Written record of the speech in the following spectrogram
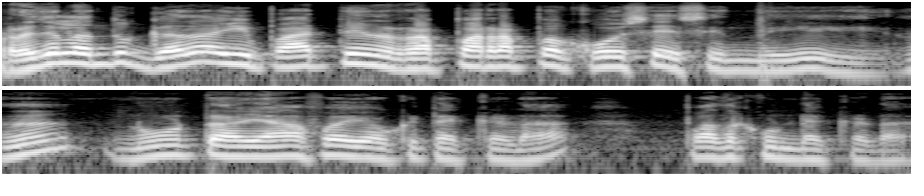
ప్రజలందుకు కదా ఈ పార్టీని రప్పరప్ప కోసేసింది. నూట యాభై ఒకటి ఎక్కడ పదకొండు ఎక్కడ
